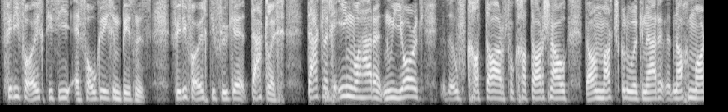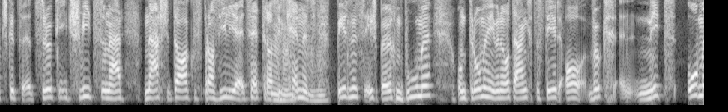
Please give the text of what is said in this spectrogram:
viele von euch, die sind erfolgreich im Business. Viele von euch, die fliegen täglich, täglich irgendwo her, New York, auf Katar, von Katar schnell da einen Match schauen, nach dem Match geht zurück in die Schweiz und dann am nächsten Tag auf Brasilien etc. ihr kennt es. Business ist bei euch im Boomen und darum haben wir auch gedacht, dass ihr auch wirklich nicht um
